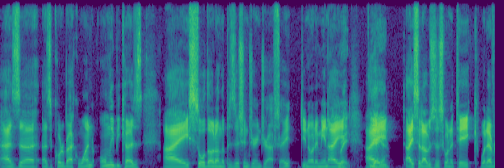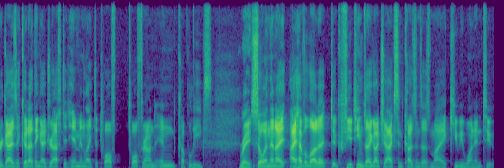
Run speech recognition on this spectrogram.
as a, as a quarterback one only because I sold out on the position during drafts. Right? Do you know what I mean? I Right. I Yeah, yeah. I said I was just going to take whatever guys I could. I think I drafted him in like the 12th 12th round in a couple leagues. right So and then I I have a lot of a few teams I got Jackson Cousins as my QB one and two.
